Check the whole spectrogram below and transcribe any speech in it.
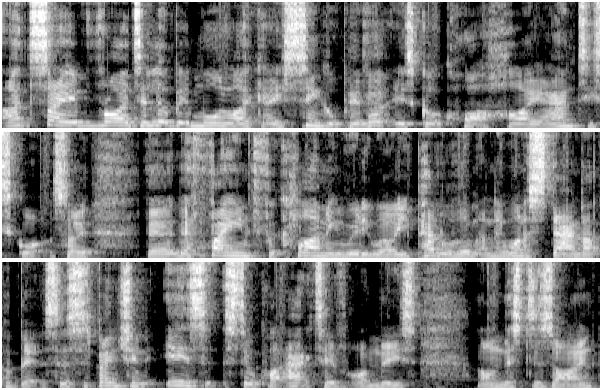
I'd say it rides a little bit more like a single pivot. It's got quite a high anti-squat. So they're, they're famed for climbing really well. You pedal them and they want to stand up a bit. So suspension is still quite active on these on this design.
